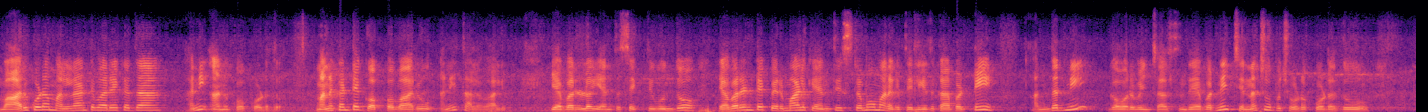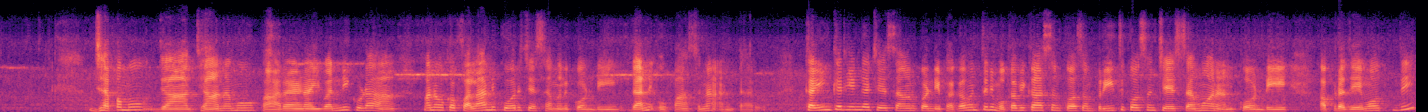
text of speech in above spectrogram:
వారు కూడా మనలాంటి వారే కదా అని అనుకోకూడదు. మనకంటే గొప్పవారు అని తలవాలి. ఎవరిలో ఎంత శక్తి ఉందో ఎవరంటే పెరుమాళ్ళకి ఎంత ఇష్టమో మనకు తెలియదు కాబట్టి అందరినీ గౌరవించాల్సిందే. ఎవరిని చిన్న చూపు చూడకూడదు. జపము జా ధ్యానము పారాయణ ఇవన్నీ కూడా మనం ఒక ఫలాన్ని కోరి చేశామనుకోండి దాన్ని ఉపాసన అంటారు. కైంకర్యంగా చేశామనుకోండి భగవంతుని ముఖ వికాసం కోసం ప్రీతి కోసం చేశాము అని అనుకోండి అప్పుడు అదేమవుతుంది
